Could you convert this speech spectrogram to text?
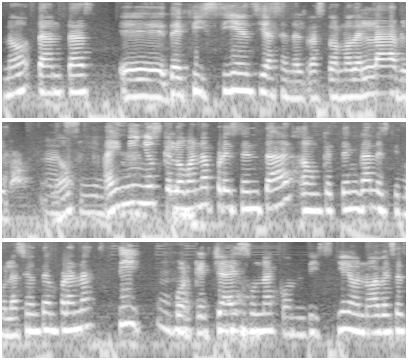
¿no? Tantas eh, deficiencias en el trastorno del habla, ¿no? Hay niños que lo van a presentar aunque tengan estimulación temprana, sí, porque ya es una condición, ¿no? A veces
